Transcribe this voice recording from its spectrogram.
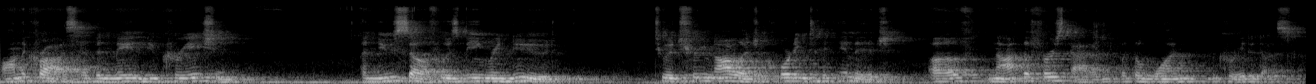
on the cross have been made a new creation, a new self who is being renewed to a true knowledge according to the image of not the first Adam, but the one who created us.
